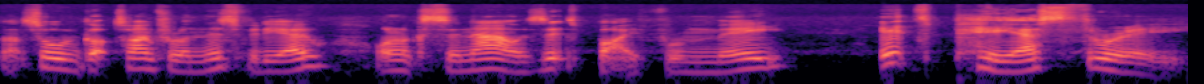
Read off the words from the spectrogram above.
that's all we've got time for on this video. All I can say now is it's bye from me. It's PS3.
